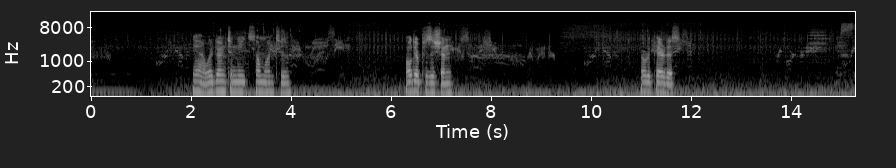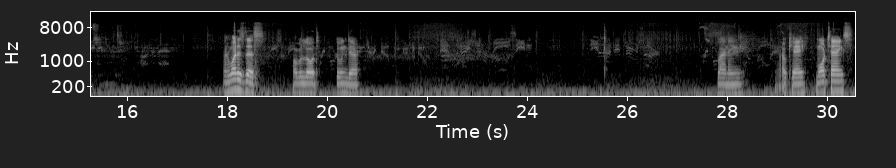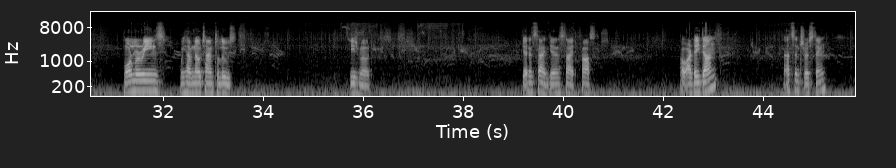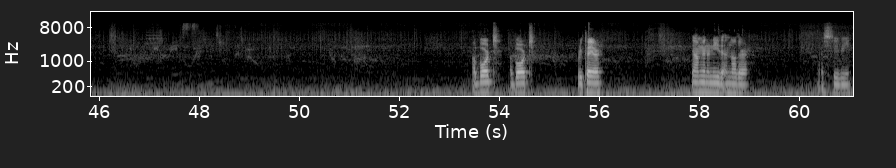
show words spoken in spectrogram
Yeah, we're going to need someone to hold your position. Go repair this. And what is this? Overlord doing there? Planning. Okay, more tanks, more marines. We have no time to lose. Siege mode. Get inside, get inside, fast. Oh, are they done? That's interesting. Abort, abort, repair. Yeah, I'm gonna need another SCV.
